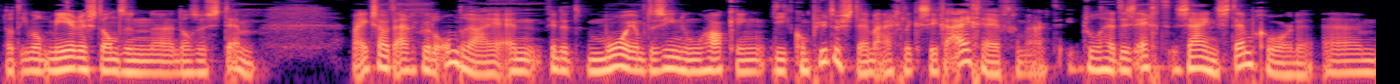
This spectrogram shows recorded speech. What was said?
dat iemand meer is dan zijn, eh, dan zijn stem. Maar ik zou het eigenlijk willen omdraaien en vind het mooi om te zien hoe Hawking die computerstem eigenlijk zich eigen heeft gemaakt. Ik bedoel, het is echt zijn stem geworden. Ehm,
